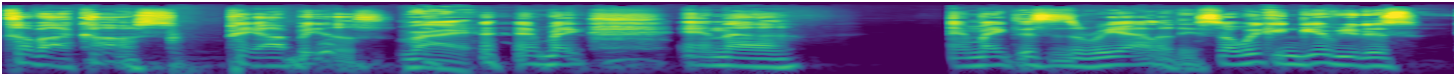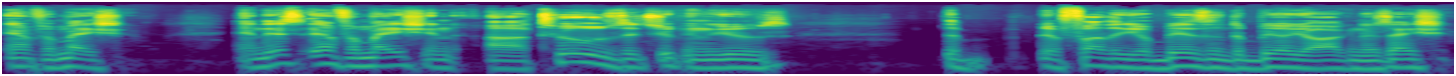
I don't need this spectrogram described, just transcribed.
cover our costs, pay our bills, Right. and make and uh, and make this as a reality. So we can give you this information, and this information are tools that you can use to, to further your business, to build your organization.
